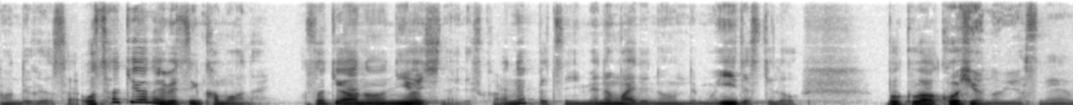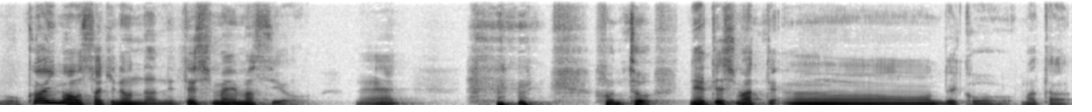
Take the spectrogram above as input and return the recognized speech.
飲んでください。お酒はね別に構わない。お酒はあの匂いしないですからね。別に目の前で飲んでもいいですけど僕はコーヒーを飲みますね。僕は今お酒飲んだら寝てしまいますよ。ね。本当寝てしまってうーんでこうまた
